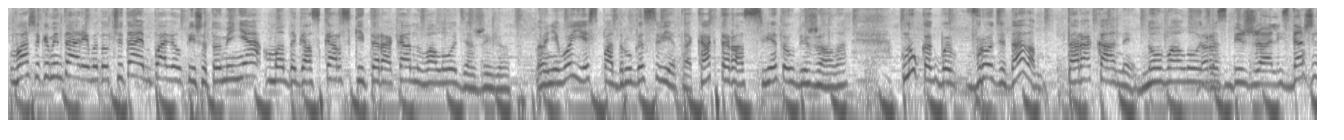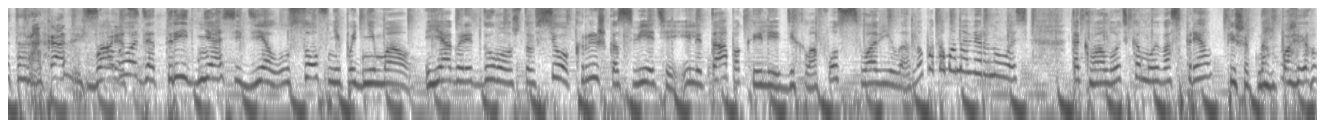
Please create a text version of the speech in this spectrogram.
Ваши комментарии мы тут читаем. Павел пишет, у меня мадагаскарский таракан Володя живет. У него есть подруга Света. Как-то раз Света убежала. Ну, как бы, вроде, да, там, тараканы, но Володя... Разбежались, даже тараканы ссорятся. Володя три дня сидел, усов не поднимал. Я, говорит, думал, что все, крышка Свете или тапок, или дихлофос словила. Но потом она вернулась. Так Володька мой воспрял, пишет нам Павел.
